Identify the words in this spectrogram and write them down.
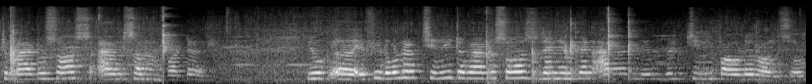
tomato sauce and some butter. You uh, if you don't have chili tomato sauce then you can add a little bit chili powder also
